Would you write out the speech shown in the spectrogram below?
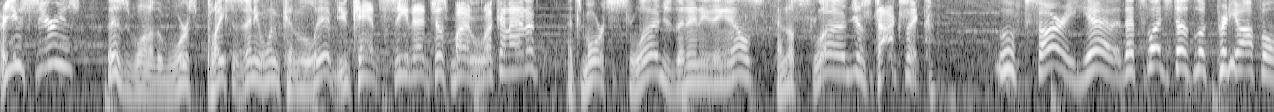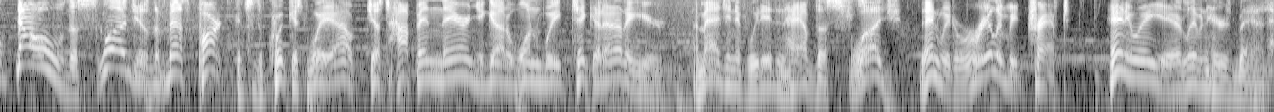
Are you serious? This is one of the worst places anyone can live. You can't see that just by looking at it. It's more sludge than anything else, and the sludge is toxic. Oof, sorry. Yeah, that sludge does look pretty awful. No, the sludge is the best part. It's the quickest way out. Just hop in there and you got a one-way ticket out of here. Imagine if we didn't have the sludge. Then we'd really be trapped. Anyway, yeah, living here is bad.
